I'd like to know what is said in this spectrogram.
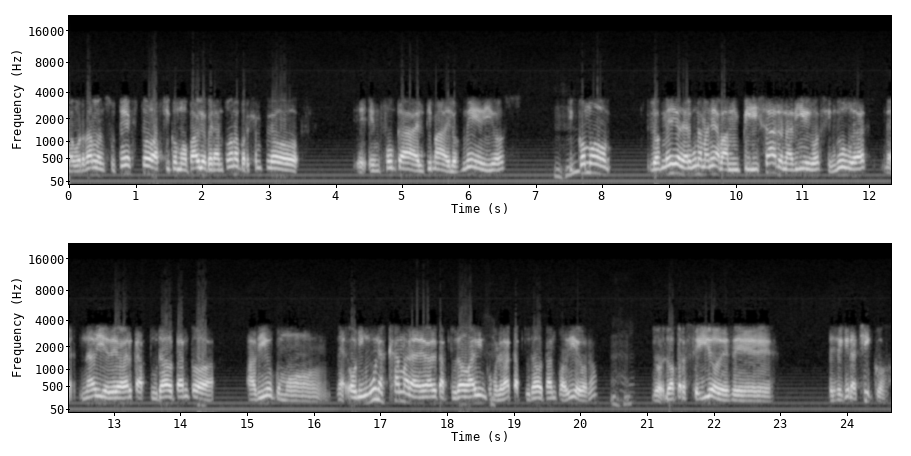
abordarlo en su texto, así como Pablo Perantono, por ejemplo, eh, enfoca el tema de los medios y cómo los medios de alguna manera vampirizaron a Diego, sin dudas. Nadie debe haber capturado tanto a, Diego como... o ninguna cámara debe haber capturado a alguien como lo ha capturado tanto a Diego, ¿no? lo, ha perseguido desde, desde que era chico,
